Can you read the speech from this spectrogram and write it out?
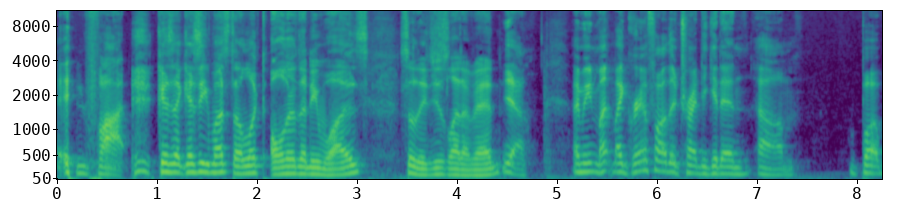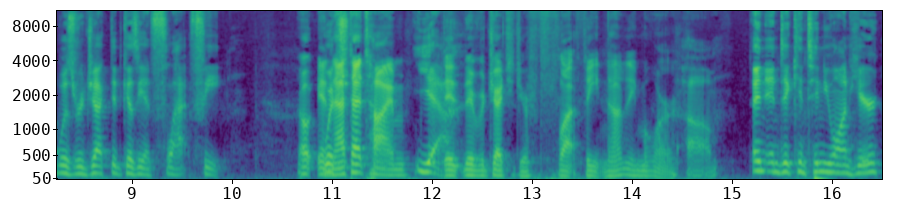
and fought because I guess he must have looked older than he was, so they just let him in. yeah, I mean, my, my grandfather tried to get in, um, but was rejected because he had flat feet. Oh, and Which- at that time, Yeah. they, they rejected your flat feet. Not anymore. Um, And and to continue on here,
